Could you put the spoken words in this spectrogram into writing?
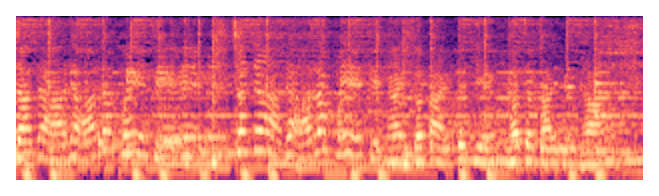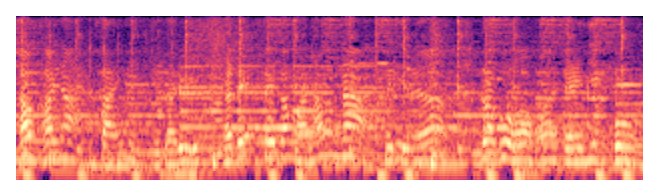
ชาดาดารักไม่จริงชาดาดารักไม่จริงให้จะตายเป็นหญิงเขาจะตายเป็นชายทับภายหน้าใส่นี่ที่ตาดีเด็กใส่สมาทำหน้าใส่ดีเนื้อรักหัวหัวใจยิ่งปวด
